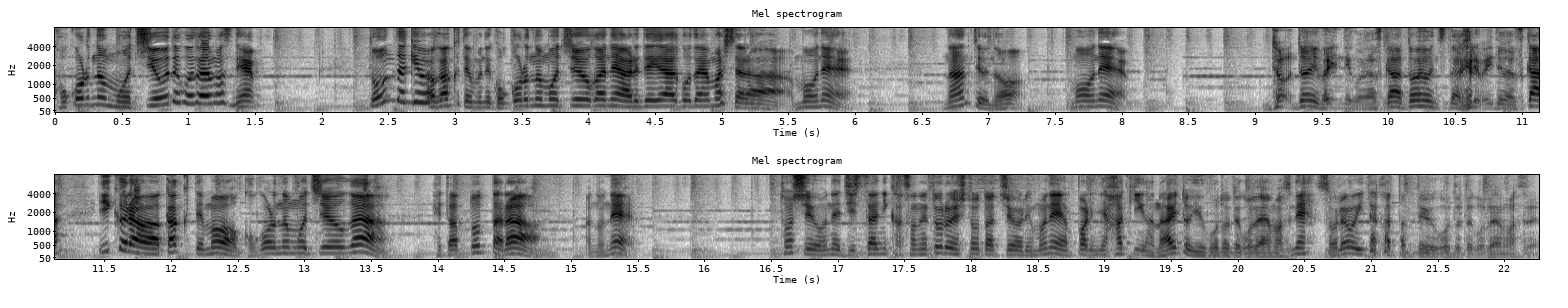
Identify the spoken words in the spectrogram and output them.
心の持ちようでございますね。どんだけ若くてもね、心の持ちようがね、あれでございましたら、もうね、なんていうの？もうね、どどう言えばいいんでございますか？どういうふうにつなげればいいんでございますか？いくら若くても心の持ちようが下手っとったら、あのね、年をね、実際に重ねとる人たちよりもね、やっぱりね、覇気がないということでございますね。それを言いたかったということでございます。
